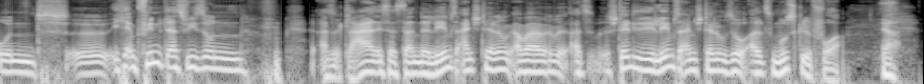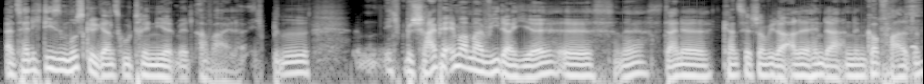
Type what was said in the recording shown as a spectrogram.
Und äh, ich empfinde das wie so ein, also klar ist das dann eine Lebenseinstellung, aber als, stell dir die Lebenseinstellung so als Muskel vor Ja. als hätte ich diesen Muskel ganz gut trainiert mittlerweile. Ich, äh, ich beschreibe ja immer mal wieder hier, äh, ne, deine kannst ja schon wieder alle Hände an den Kopf halten,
